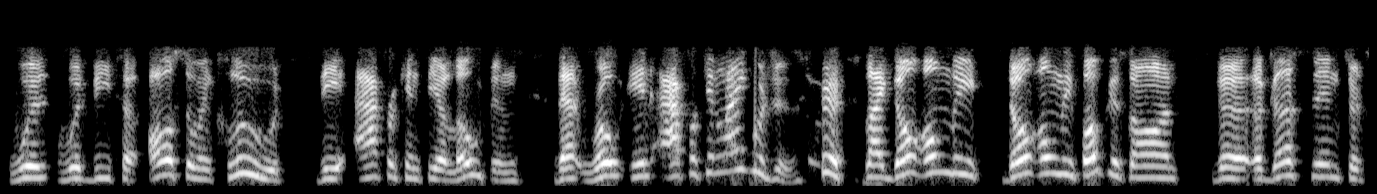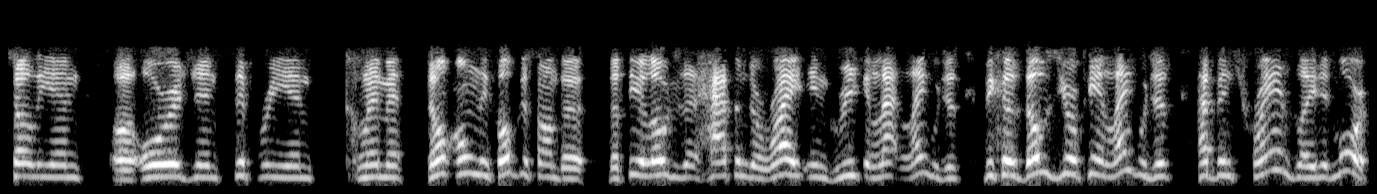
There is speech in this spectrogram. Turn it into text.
would would be to also include the African theologians that wrote in African languages. like don't only don't only focus on the Augustine, Tertullian, uh, Origen, Cyprian, Clement. Don't only focus on the, the theologians that happen to write in Greek and Latin languages because those European languages have been translated more.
